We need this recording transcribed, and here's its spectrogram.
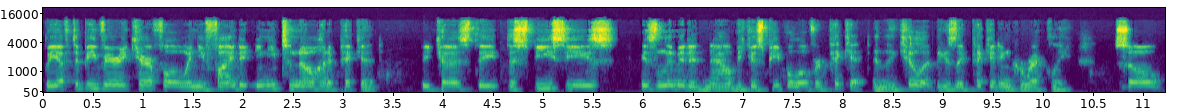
But you have to be very careful when you find it. You need to know how to pick it because the the species is limited now because people overpick it and they kill it because they pick it incorrectly. So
